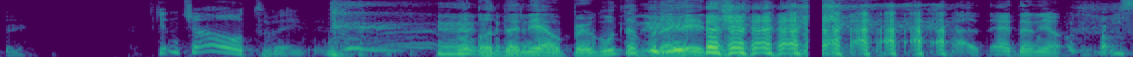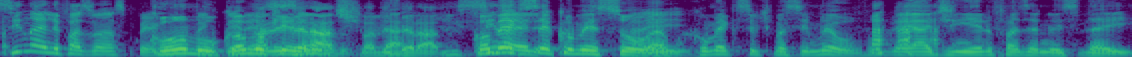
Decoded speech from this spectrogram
Porque não tinha outro, velho. Ô, ô, Daniel, pergunta pra ele. é, Daniel. Ensina ele a fazer umas perguntas. Como- como Tá liberado, Tá. tá liberado. Ensina Como é que ele- você começou? Aí. Como é que você, tipo assim, meu, vou ganhar dinheiro fazendo isso daí?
